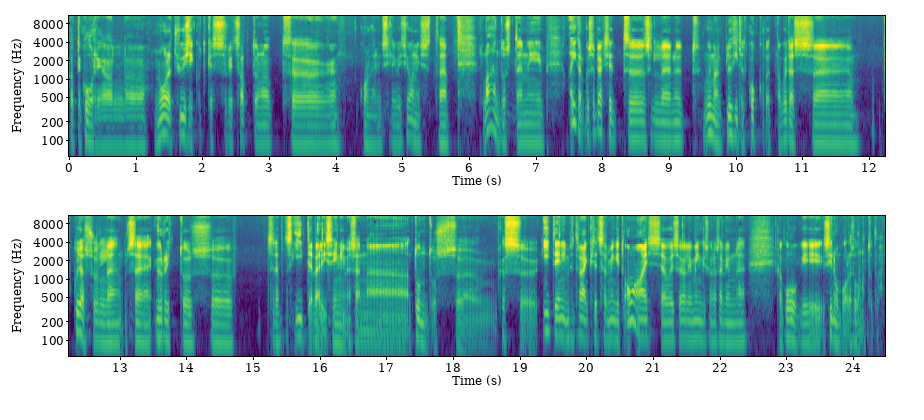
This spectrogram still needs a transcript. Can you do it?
kategooria alla noored füüsikud, kes olid sattunud äh, konverentsi visioonist äh, lahendusteni. Aigar, kui sa peaksid selle nüüd võimalikult lühidalt kokku võtma, kuidas, kuidas sulle see üritus selles mõttes IT-välise inimesena tundus, kas IT-inimesed rääkisid seal mingit oma asja või see oli mingisugune selline ka kuhugi sinu poole suunatud või?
